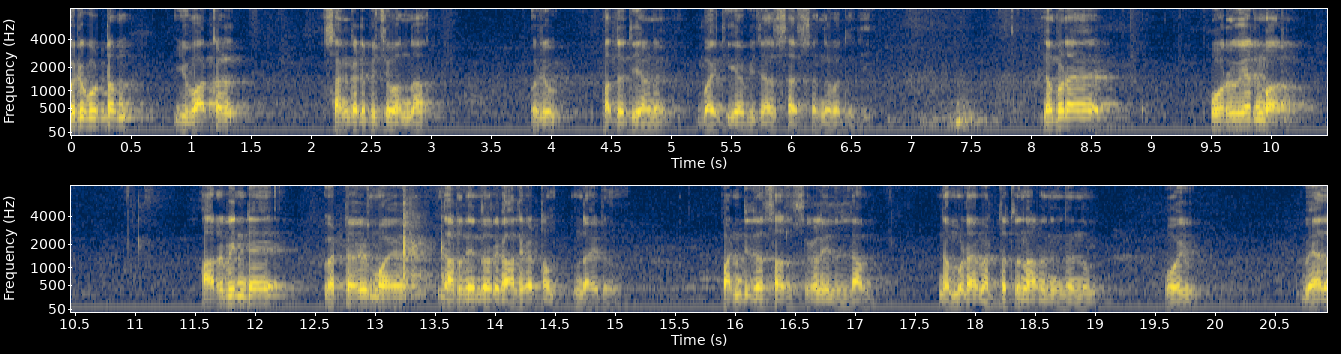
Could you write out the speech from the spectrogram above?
ഒരു കൂട്ടം യുവാക്കൾ സംഘടിപ്പിച്ചു വന്ന ഒരു പദ്ധതിയാണ് വൈദിക വിചാര സദസ് എന്ന പദ്ധതി. നമ്മുടെ പൂർവികന്മാർ അറിവിന്റെ വെട്ടവുമായി നടന്നിരുന്ന ഒരു കാലഘട്ടം ഉണ്ടായിരുന്നു. പണ്ഡിത സദസ്സുകളിലെല്ലാം നമ്മുടെ വെട്ടത്ത് നാടിൽ നിന്നും പോയി വേദ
